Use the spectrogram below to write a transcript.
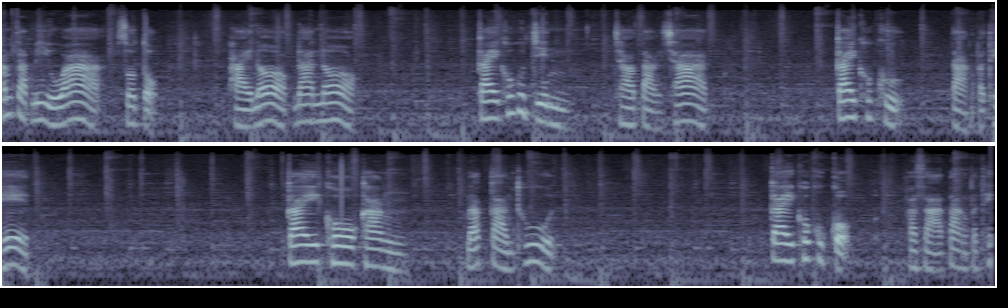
คำศัพท์มีอยู่ว่าโซโตะภายนอก ด้านนอก ไกโคคุจิน ชาวต่างชาติ ไกโคคุ ต่างประเทศ ไกโคคัง นักการทูต ไกโคกุโกะ ภาษาต่างประเท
